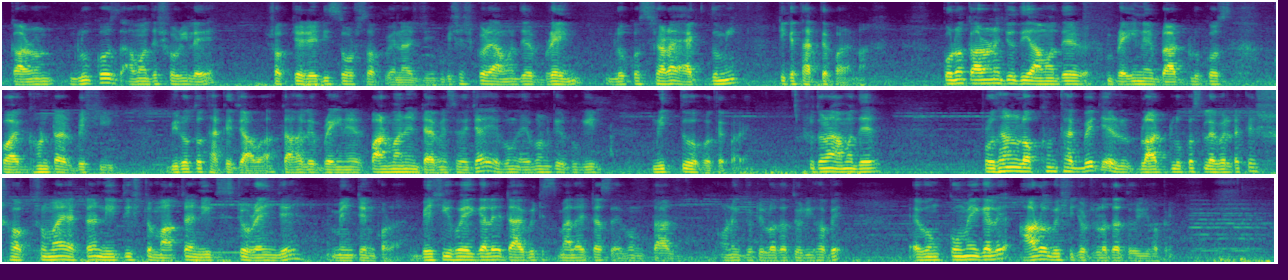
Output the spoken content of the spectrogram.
কারণ গ্লুকোজ আমাদের শরীরে সবচেয়ে রেডি সোর্স অফ এনার্জি বিশেষ করে আমাদের ব্রেইন গ্লুকোজ ছাড়া একদমই টিকে থাকতে পারে না। কোনো কারণে যদি আমাদের ব্রেইনে ব্লাড গ্লুকোজ কয়েক ঘণ্টার বেশি বিরত থাকে যাওয়া, তাহলে ব্রেইনের পার্মানেন্ট ড্যামেজ হয়ে যায় এবং এমনকি রুগীর মৃত্যুও হতে পারে। সুতরাং আমাদের প্রধান লক্ষণ থাকবে যে ব্লাড গ্লুকোজ লেভেলটাকে সবসময় একটা নির্দিষ্ট মাত্রায়, নির্দিষ্ট রেঞ্জে মেনটেন করা। বেশি হয়ে গেলে ডায়াবেটিস ম্যালাইটাস এবং তার অনেক জটিলতা তৈরি হবে এবং কমে গেলে আরও বেশি জটিলতা তৈরি হবে।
